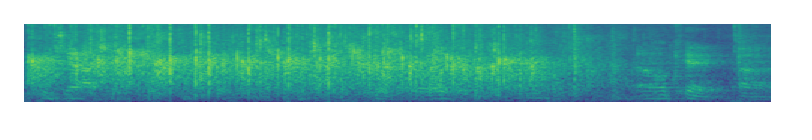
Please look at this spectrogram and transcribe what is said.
Good job. Okay. Uh,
